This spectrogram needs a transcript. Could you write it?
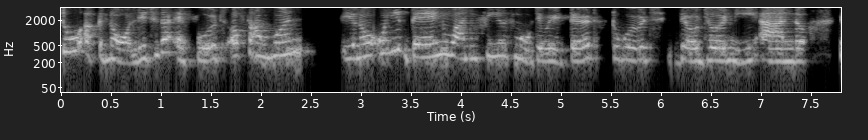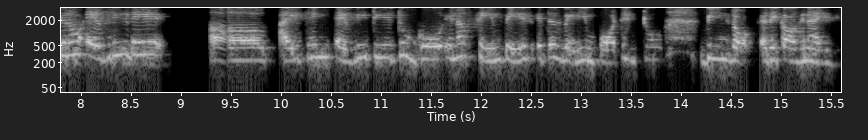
to acknowledge the efforts of someone you know only then one feels motivated towards their journey and you know every day uh, I think every day to go in a same pace, it is very important to being recognized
